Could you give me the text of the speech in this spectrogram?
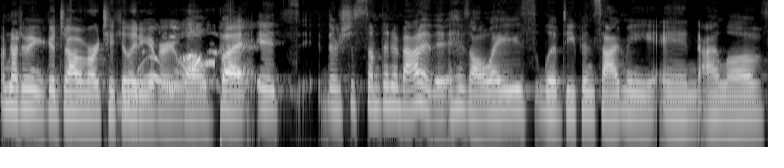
I'm not doing a good job of articulating no, it very well, are. but it's there's just something about it that has always lived deep inside me and I love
